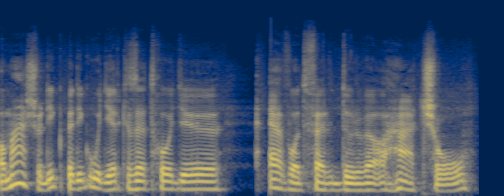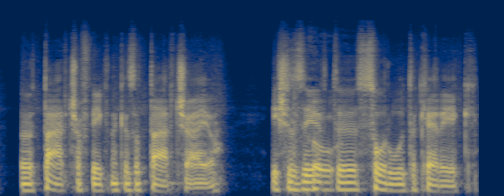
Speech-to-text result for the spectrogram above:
a második pedig úgy érkezett, hogy el volt felüldülve a hátsó tárcsaféknek ez a tárcsája, és ezért ö, szorult a kerék.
